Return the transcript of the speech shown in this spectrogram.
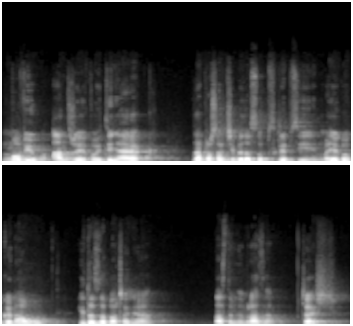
Mówił Andrzej Wojtyniak. Zapraszam Ciebie do subskrypcji mojego kanału i do zobaczenia następnym razem. Cześć!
